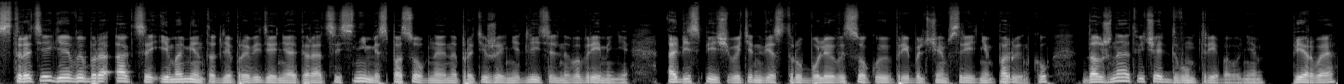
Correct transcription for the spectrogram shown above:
Стратегия выбора акций и момента для проведения операций с ними, способная на протяжении длительного времени обеспечивать инвестору более высокую прибыль, чем в среднем по рынку, должна отвечать двум требованиям. Первое.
